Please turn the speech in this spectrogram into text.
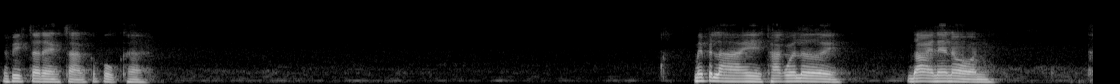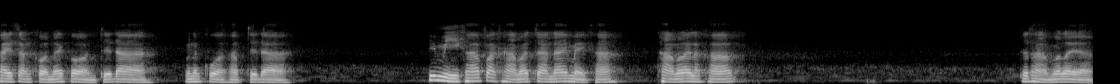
น้ำพริกตาแดงสามกระปุกค่ะ ไม่เป็นไร ทักไว้เลย ได้แน่นอน ใครสั่งก่อนได้ก่อนเจดาไม่ต้องกลัวครับเจดา พี่หมีครับฝากถามอาจารย์ได้ไหมคะ ถามอะไรล่ะครับ จะถามอะไรอะ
